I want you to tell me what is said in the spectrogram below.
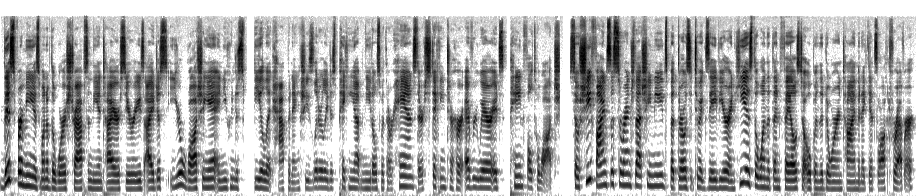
This for me is one of the worst traps in the entire series. I just, you're watching it and you can just feel it happening. She's literally just picking up needles with her hands, they're sticking to her everywhere. It's painful to watch. So she finds the syringe that she needs, but throws it to Xavier, and he is the one that then fails to open the door in time and it gets locked forever.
